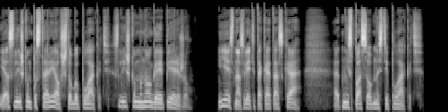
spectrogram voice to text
Я слишком постарел, чтобы плакать, слишком многое пережил. Есть на свете такая тоска от неспособности плакать.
